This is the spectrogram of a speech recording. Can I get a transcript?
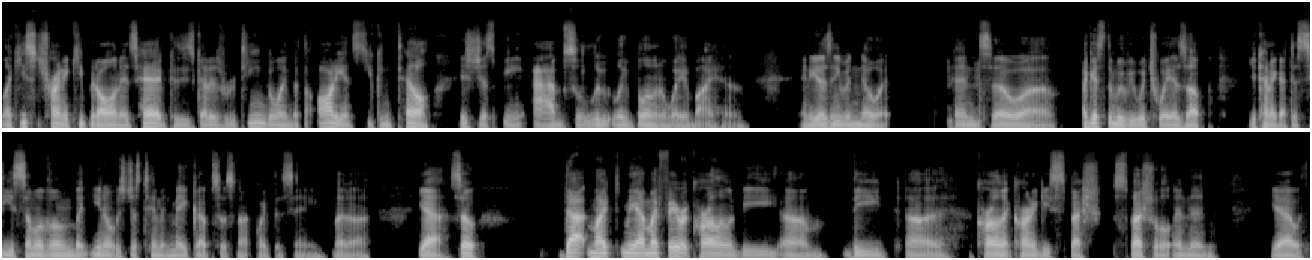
Like he's trying to keep it all in his head because he's got his routine going, but the audience, you can tell, is just being absolutely blown away by him. And he doesn't even know it and so uh i guess the movie which way is up you kind of got to see some of them but you know it was just him in makeup so it's not quite the same but uh yeah so that my yeah my favorite carlin would be um the uh carlin at carnegie special special and then yeah with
